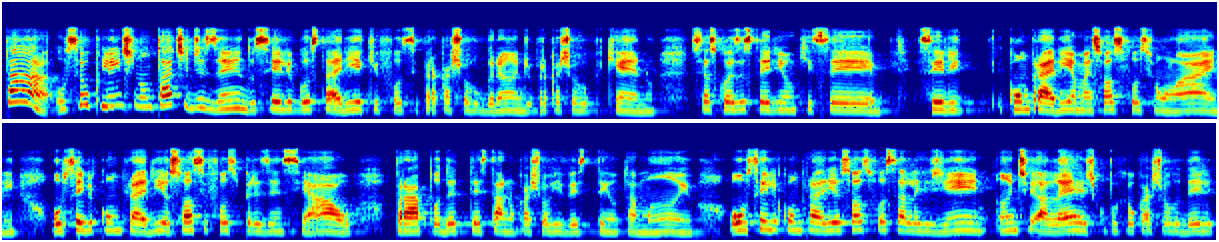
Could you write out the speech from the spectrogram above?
Tá, o seu cliente não tá te dizendo se ele gostaria que fosse para cachorro grande ou para cachorro pequeno, se as coisas teriam que ser, se ele compraria, mas só se fosse online, ou se ele compraria só se fosse presencial para poder testar no cachorro e ver se tem o tamanho, ou se ele compraria só se fosse alergênico, anti-alérgico, porque o cachorro dele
